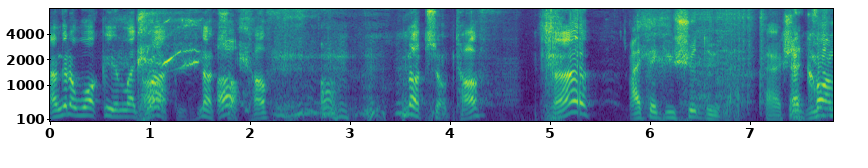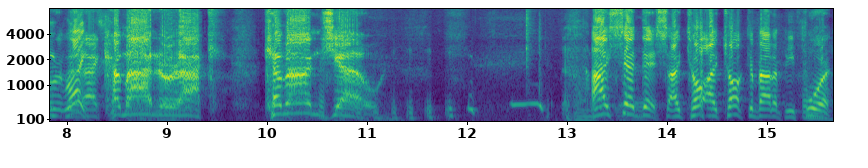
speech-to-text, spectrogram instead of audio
I'm gonna walk in like oh. Rocky. Not so Oh. tough. Oh. Not so tough. Huh? I think you should do that. Actually, And You'd call be right. like, Come on, Rock. Come on, Joe. I said this. I told. I talked about it before.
